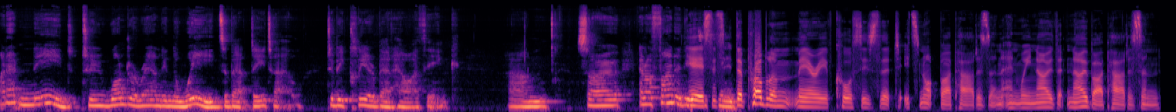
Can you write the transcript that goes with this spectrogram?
I don't need to wander around in the weeds about detail to be clear about how I think. Um, so, and I find it yes. the problem, Mary, of course, is that it's not bipartisan, and we know that no bipartisan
